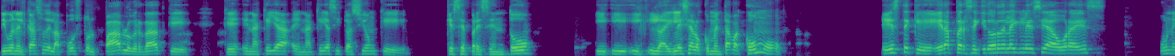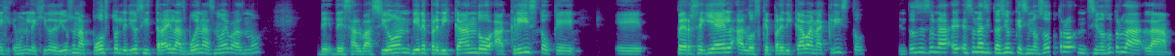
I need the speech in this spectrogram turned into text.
Digo, en el caso del apóstol Pablo, ¿verdad? Que, que en, aquella, en aquella situación que, que se presentó y, y, la iglesia lo comentaba, ¿cómo? Este que era perseguidor de la iglesia ahora es un, un elegido de Dios, un apóstol de Dios y trae las buenas nuevas, ¿no? De, de salvación, viene predicando a Cristo que eh, perseguía él a los que predicaban a Cristo. Entonces es una, es una situación que si nosotros, si nosotros la, la,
